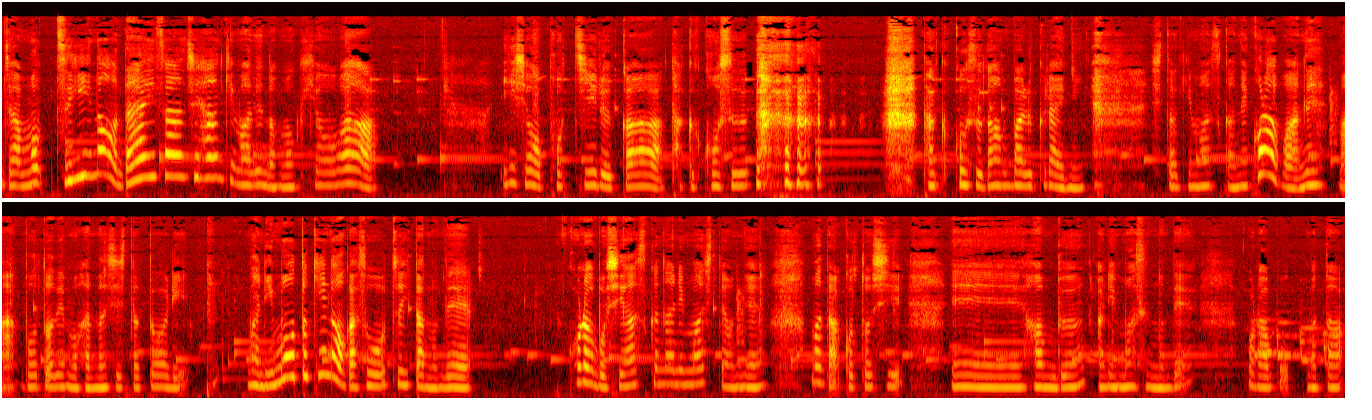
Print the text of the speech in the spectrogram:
じゃあもう次の第3四半期までの目標は衣装ポチるかタクコス？タクコス頑張るくらいにしときますかね。コラボはねまあ冒頭でもお話しした通りまあリモート機能がそうついたのでコラボしやすくなりましたよね。まだ今年、えー、半分ありますのでコラボまた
